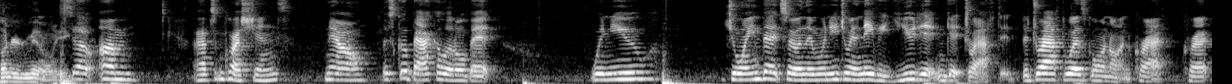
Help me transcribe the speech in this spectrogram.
100 men. So, um, I have some questions. Now, let's go back a little bit. When you joined that, so and then when you joined the Navy, you didn't get drafted. The draft was going on, correct? Correct.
